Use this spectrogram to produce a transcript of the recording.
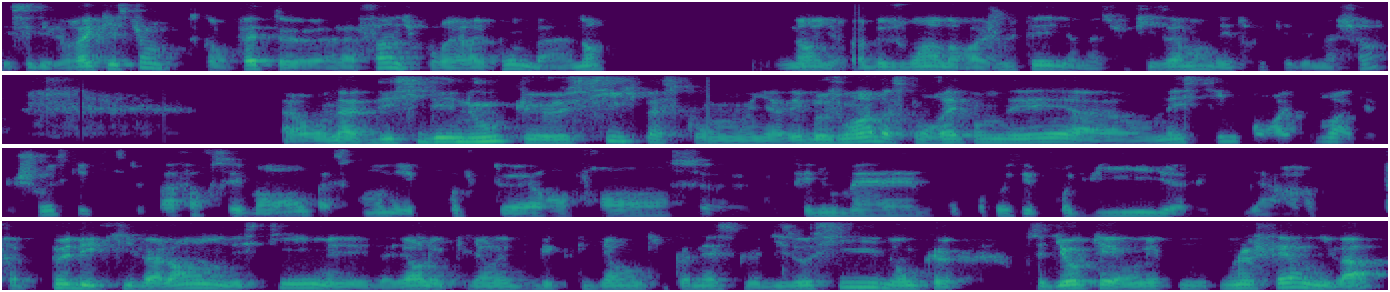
Et c'est des vraies questions, parce qu'en fait, à la fin, tu pourrais répondre, bah non, non, il n'y a pas besoin d'en rajouter, il y en a suffisamment des trucs et des machins. Alors, on a décidé, nous, que si, parce qu'on y avait besoin, parce qu'on répondait, on estime qu'on répond à quelque chose qui n'existe pas forcément, parce qu'on est producteur en France, euh, qu'on fait nous-mêmes, qu'on propose des produits, il y a très peu d'équivalents, on estime, et d'ailleurs, le client, les clients qui connaissent le disent aussi. Donc, euh, on s'est dit, OK, on, le fait, on y va.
